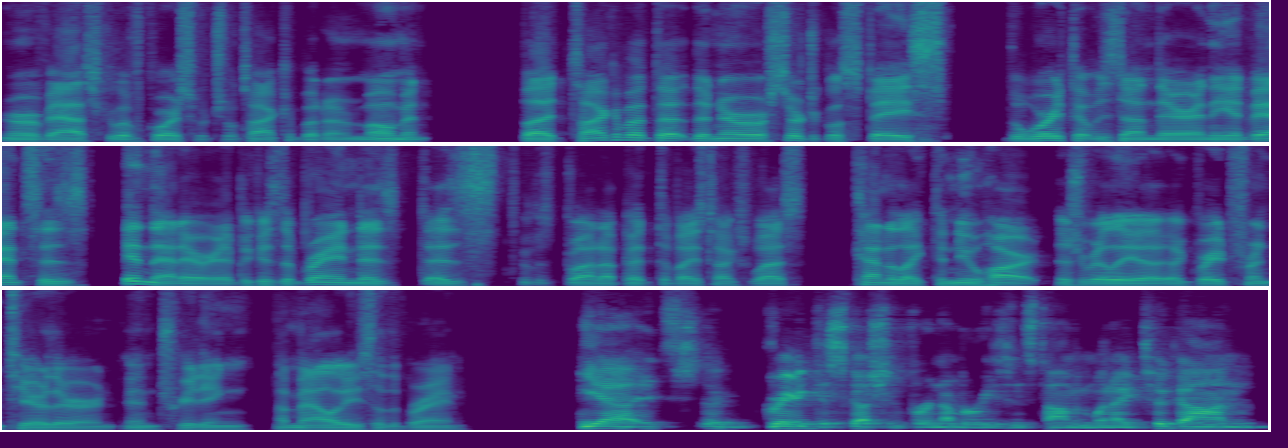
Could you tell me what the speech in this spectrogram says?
neurovascular, of course, which we'll talk about in a moment. But talk about the, the neurosurgical space, the work that was done there, and the advances in that area, because the brain, as, as it was brought up at Device Talks West, kind of like the new heart. There's really a, a great frontier there in, in treating maladies of the brain. Yeah, it's a great discussion for a number of reasons, Tom. And when I took on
